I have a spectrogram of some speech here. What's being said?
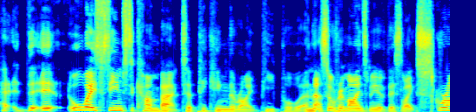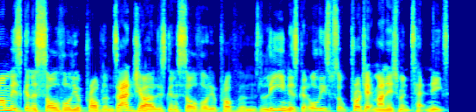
It always seems to come back to picking the right people, and that sort of reminds me of this. Like Scrum is going to solve all your problems, Agile is going to solve all your problems, Lean is going all these sort of project management techniques.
